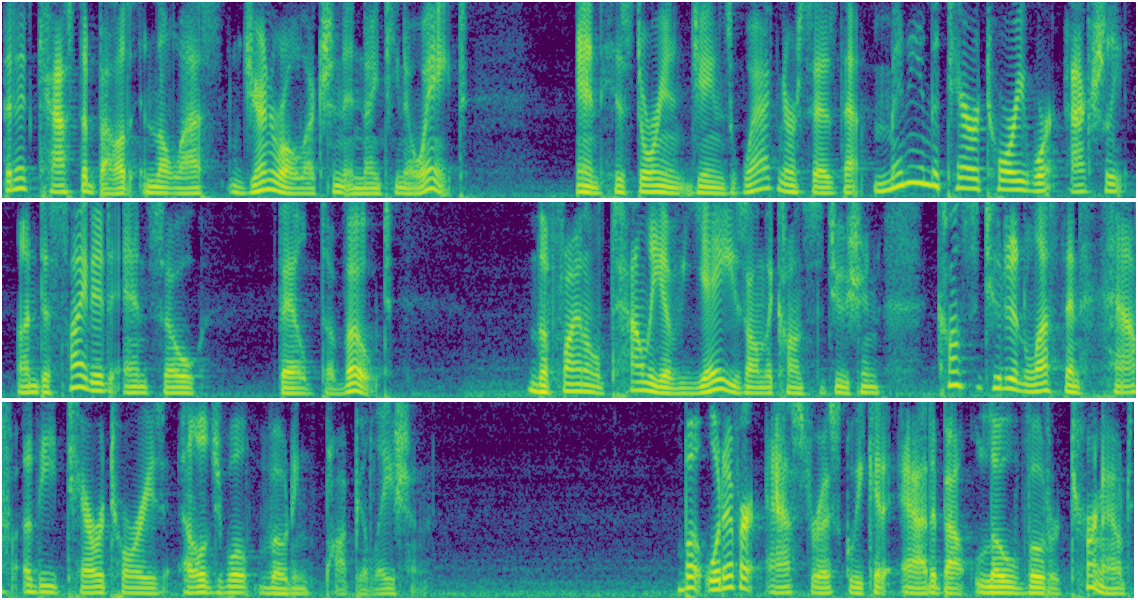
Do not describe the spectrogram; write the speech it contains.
than had cast a ballot in the last general election in 1908. And historian James Wagner says that many in the territory were actually undecided and so failed to vote. The final tally of yeas on the Constitution constituted less than half of the territory's eligible voting population. But whatever asterisk we could add about low voter turnout,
